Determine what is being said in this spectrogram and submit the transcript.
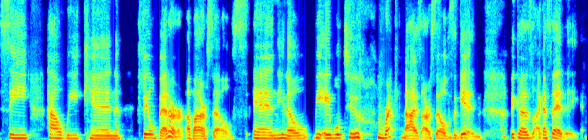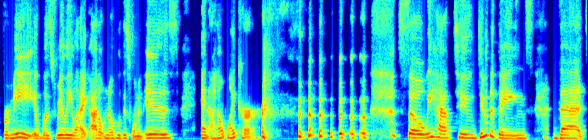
see how we can feel better about ourselves and you know be able to recognize ourselves again because like i said for me it was really like i don't know who this woman is and i don't like her so we have to do the things that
